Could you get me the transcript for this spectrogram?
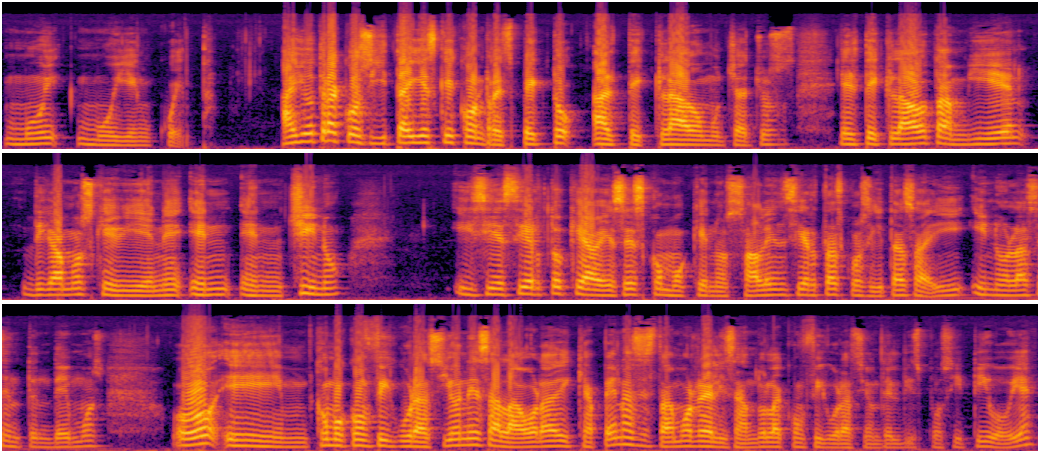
muy muy en cuenta. Hay otra cosita y es que con respecto al teclado muchachos, el teclado también digamos que viene en, en chino. Y si es cierto que a veces como que nos salen ciertas cositas ahí y no las entendemos o em, como configuraciones a la hora de que apenas estamos realizando la configuración del dispositivo bien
